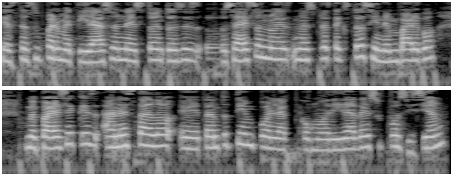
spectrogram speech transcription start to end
que está súper metidazo en esto, entonces, o sea, eso no es, no es pretexto, sin embargo, me parece que han estado eh, tanto tiempo en la comodidad de su posición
